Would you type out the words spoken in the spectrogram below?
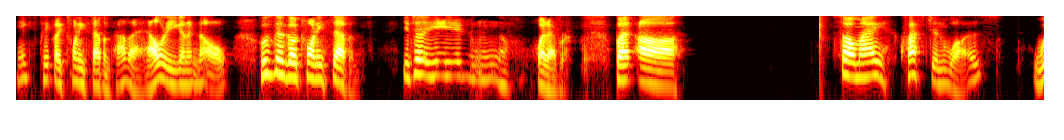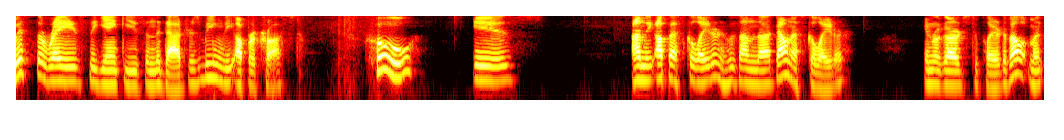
Yankees pick like 27th. How the hell are you going to know? Who's going to go 27th? You, whatever. But uh, so my question was with the Rays, the Yankees, and the Dodgers being the upper crust, who is on the up escalator and who's on the down escalator in regards to player development?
